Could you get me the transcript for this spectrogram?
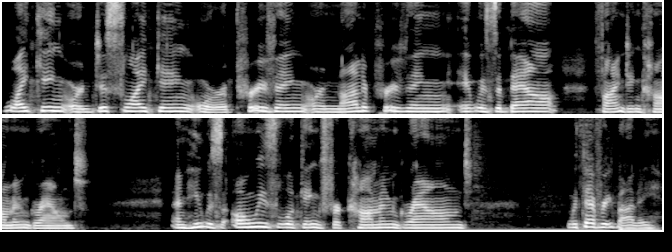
liking or disliking or approving or not approving. It was about finding common ground. And he was always looking for common ground with everybody,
